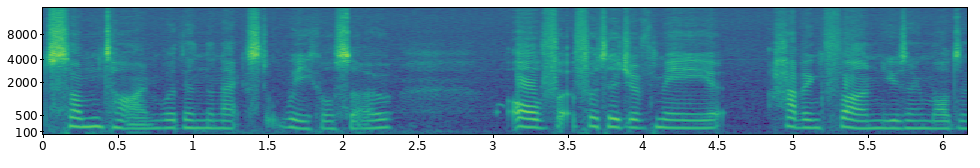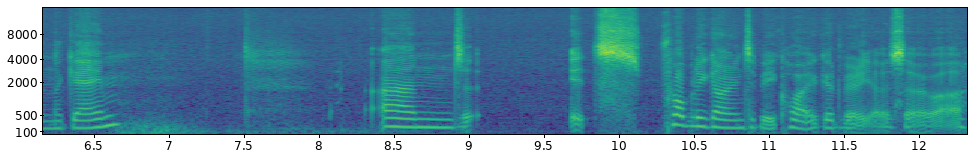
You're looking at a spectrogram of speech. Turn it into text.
sometime within the next week or so of footage of me having fun using mods in the game. And it's probably going to be quite a good video so uh,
